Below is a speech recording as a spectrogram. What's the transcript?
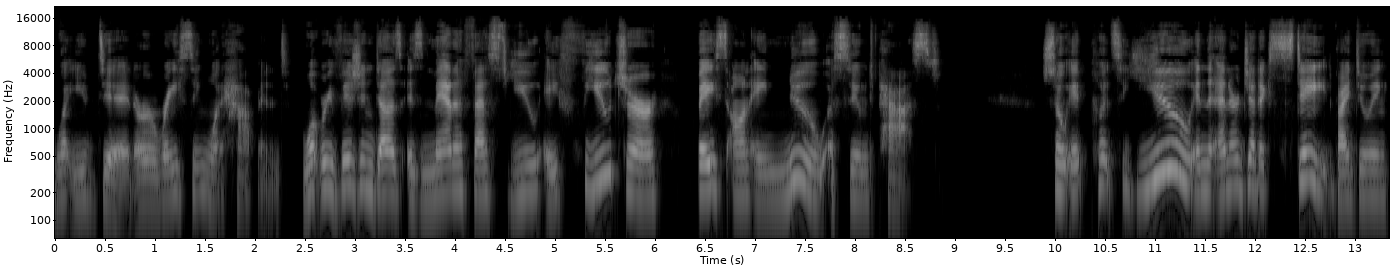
what you did or erasing what happened. What revision does is manifest you a future based on a new assumed past. So it puts you in the energetic state by doing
